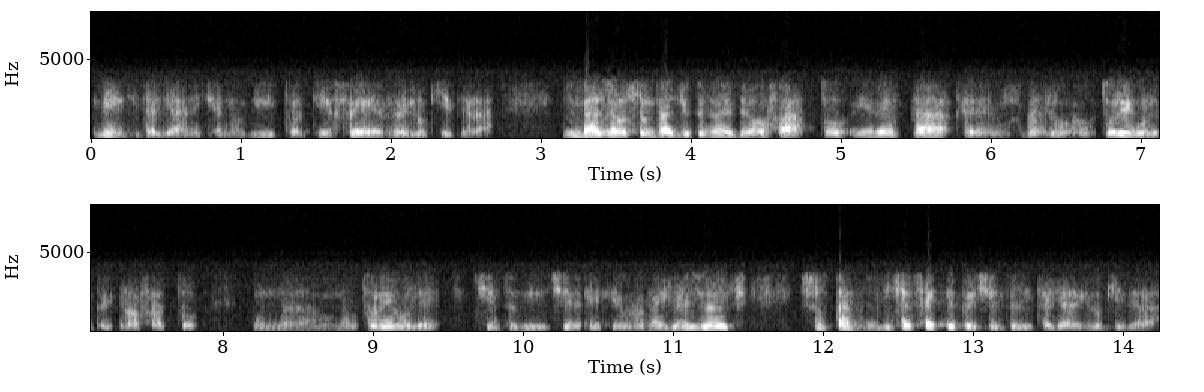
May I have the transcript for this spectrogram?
20 italiani che hanno diritto al TFR, lo chiederà. In base a un sondaggio che noi abbiamo fatto, in realtà è un sondaggio autorevole perché lo ha fatto un, un autorevole centro di ricerca che è Euromeglio Research, soltanto il 17% degli italiani lo chiederà.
